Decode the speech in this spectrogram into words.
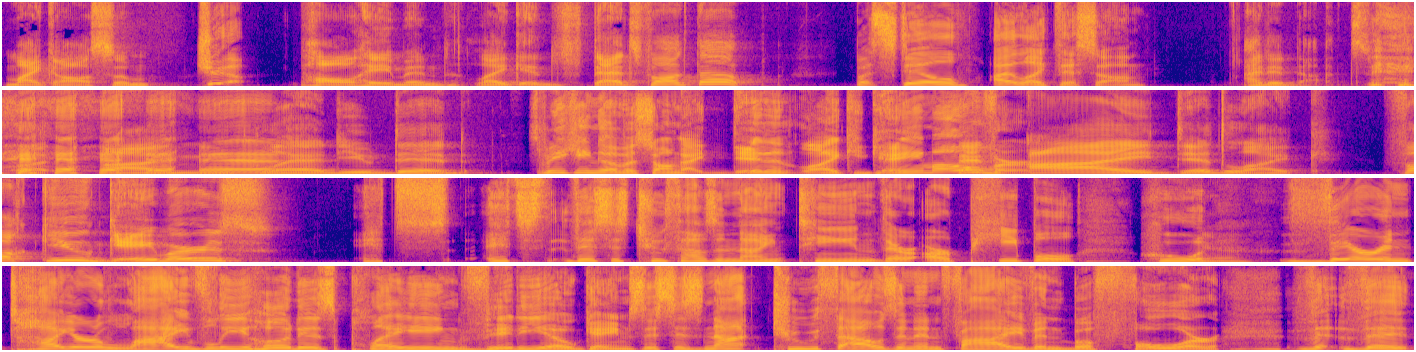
Mike Awesome, Yeah. Paul Heyman. Like it's that's fucked up. But still, I like this song. I did not, but I'm glad you did. Speaking of a song I didn't like, Game That Over. I did like. Fuck you, gamers. It's it's this is 2019 there are people who their entire livelihood is playing video games. This is not 2005 and before. The the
